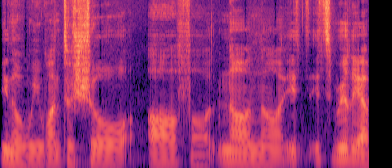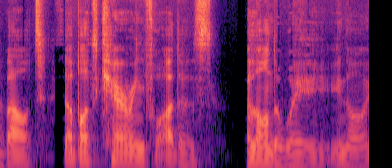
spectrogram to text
you know we want to show off or no no it, it's really about about caring for others along the way you know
